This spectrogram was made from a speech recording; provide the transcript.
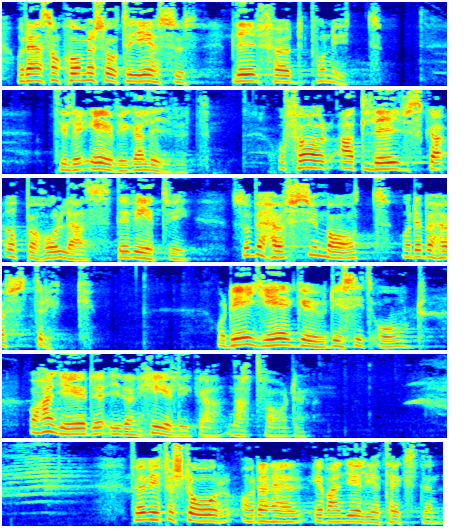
Och den som kommer så till Jesus blir född på nytt till det eviga livet. Och för att liv ska uppehållas, det vet vi, så behövs ju mat och det behövs dryck. Och det ger Gud i sitt ord och han ger det i den heliga nattvarden. För vi förstår av den här evangelietexten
